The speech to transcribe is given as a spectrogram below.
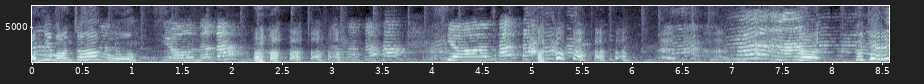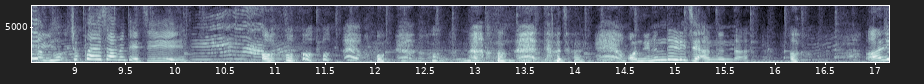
언니 먼저 하고 시원하다. 시원하다. 그, 그 테리 소파에서 하면 되지 어. 언니 흔들리지 않는다 어. 아니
